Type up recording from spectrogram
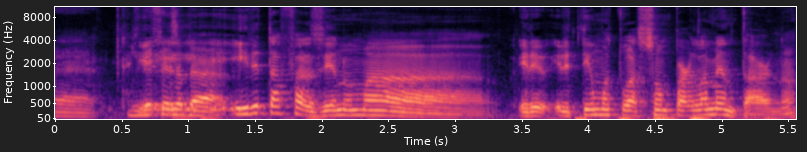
é, de defesa e, da. Ele está fazendo uma. Ele, ele tem uma atuação parlamentar, né?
